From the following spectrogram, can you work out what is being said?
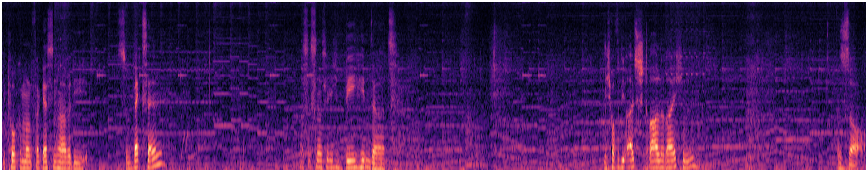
die Pokémon vergessen habe, die zu wechseln. Das ist natürlich behindert. Ich hoffe, die Eisstrahle reichen. So.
